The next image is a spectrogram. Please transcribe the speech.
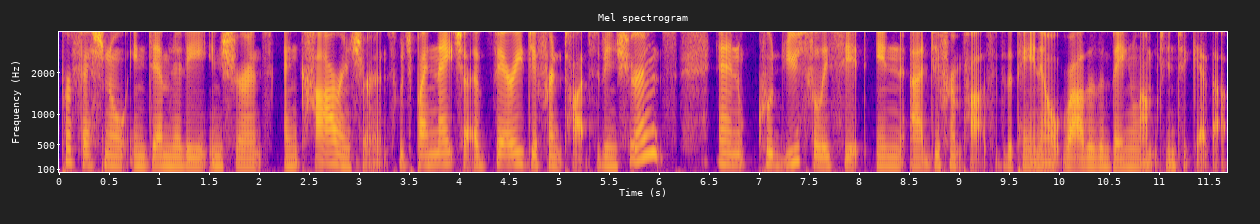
professional indemnity insurance, and car insurance, which by nature are very different types of insurance and could usefully sit in uh, different parts of the P&L rather than being lumped in together.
